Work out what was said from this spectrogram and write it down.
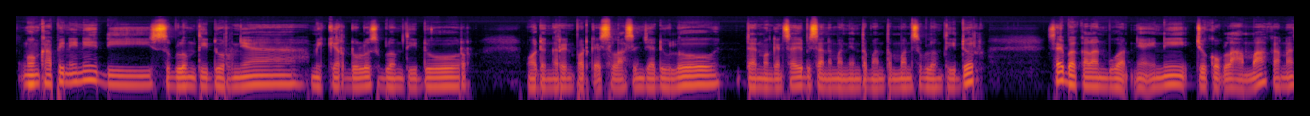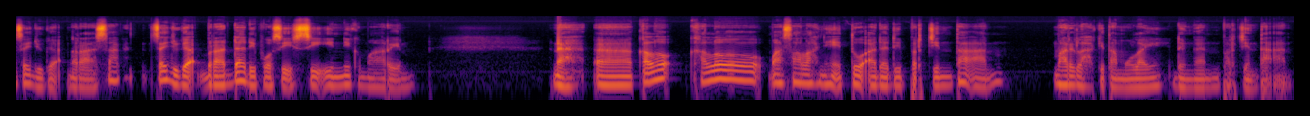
ngungkapin ini di sebelum tidurnya mikir dulu sebelum tidur mau dengerin podcast setelah senja dulu dan mungkin saya bisa nemenin teman-teman sebelum tidur. Saya bakalan buatnya ini cukup lama karena saya juga ngerasa saya juga berada di posisi ini kemarin. Nah, uh, kalau kalau masalahnya itu ada di percintaan, marilah kita mulai dengan percintaan.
